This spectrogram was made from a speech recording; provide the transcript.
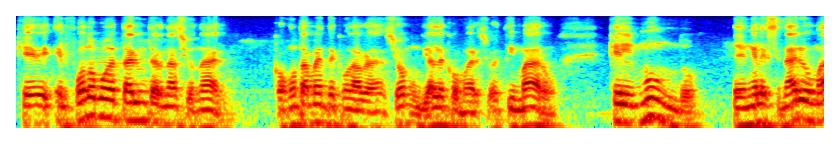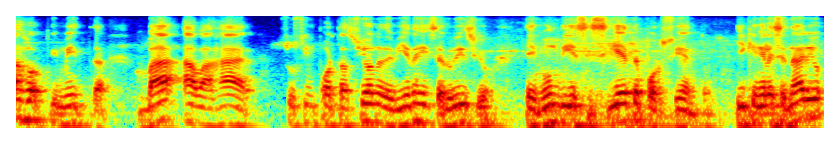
que el Fondo Monetario Internacional, conjuntamente con la Organización Mundial de Comercio, estimaron que el mundo, en el escenario más optimista, va a bajar sus importaciones de bienes y servicios en un 17% y que en el escenario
